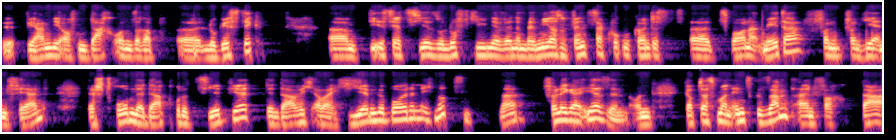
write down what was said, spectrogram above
wir haben die auf dem Dach unserer äh, Logistik. Ähm, die ist jetzt hier so Luftlinie, wenn du bei mir aus dem Fenster gucken könntest, äh, 200 Meter von, von hier entfernt. Der Strom, der da produziert wird, den darf ich aber hier im Gebäude nicht nutzen. Ne? Völliger Irrsinn. Und ich glaube, dass man insgesamt einfach da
